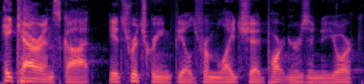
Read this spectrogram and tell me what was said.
Hey, Karen Scott. It's Rich Greenfield from Lightshed Partners in New York.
